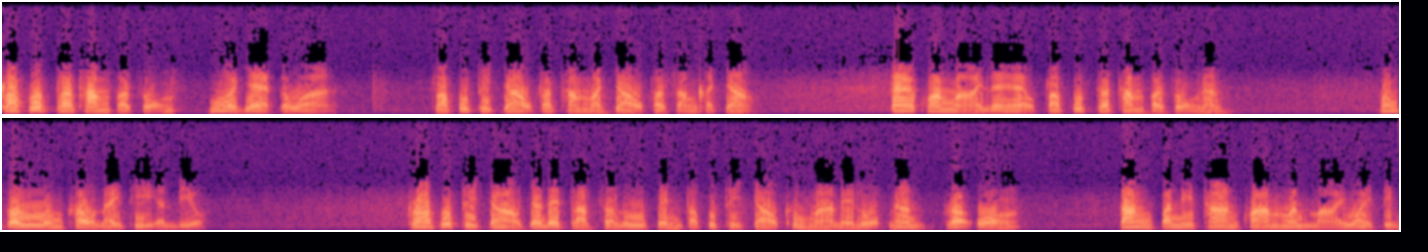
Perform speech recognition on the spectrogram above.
พระพุทธพระธรรมพระสงฆ์เมื่อแยกก็ว่า พระพุทธเจ้าพระธรรมเจ้าพระสังฆเจ้า แต่ความหมายแล้วพระพุทธธรรมประสงค์นั้น มันก็รวมเข้าในที่อันเดียว พระพุทธเจ้าจะได้ตรัสรู้เป็นพระพุทธเจ้าขึ้นมาในโลกนั้น พระองค์ตั้งปณิธานความมั่นหมายไว้เต็ม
